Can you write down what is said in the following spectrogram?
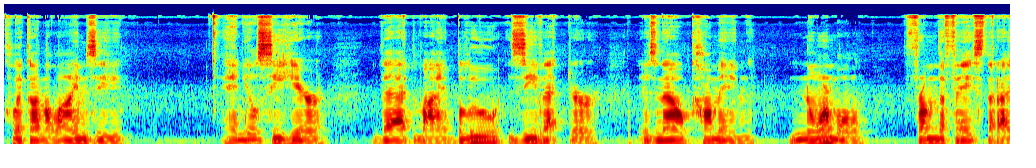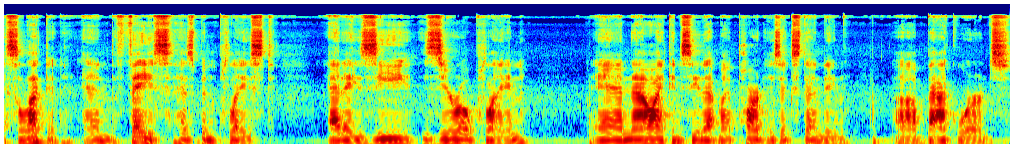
click on Align Z, and you'll see here that my blue z vector is now coming normal from the face that I selected. And the face has been placed at a z0 plane, and now I can see that my part is extending uh, backwards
